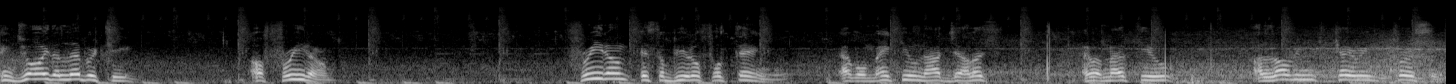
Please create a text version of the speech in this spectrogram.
Enjoy the liberty of freedom. Freedom is a beautiful thing. It will make you not jealous. It will make you a loving, caring person.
